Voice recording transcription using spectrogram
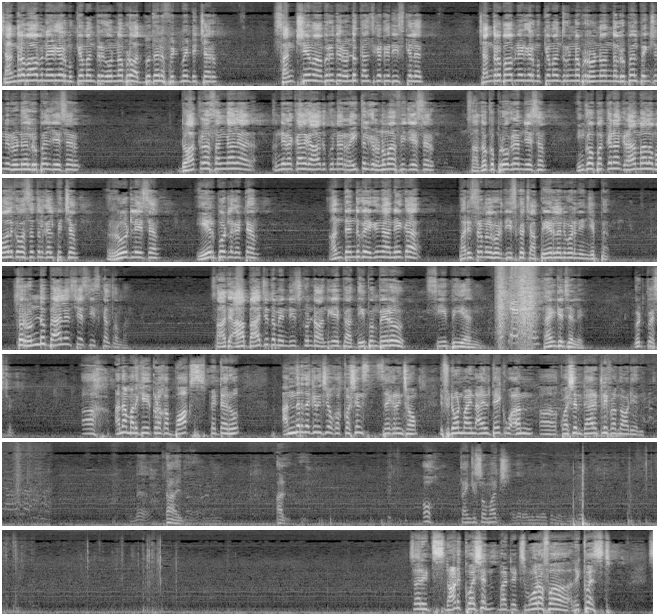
చంద్రబాబు నాయుడు గారు ముఖ్యమంత్రిగా ఉన్నప్పుడు అద్భుతమైన ఫిట్మెంట్ ఇచ్చారు. సంక్షేమ అభివృద్ధి రెండు కలిసికట్టుగా తీసుకెళ్ళారు. చంద్రబాబు నాయుడు గారు ముఖ్యమంత్రి ఉన్నప్పుడు రెండు వందల రూపాయలు పెన్షన్ రెండు వేల రూపాయలు చేశారు. డ్వాక్రా సంఘాలు అన్ని రకాలుగా ఆదుకున్నారు రైతులకు రుణమాఫీ చేశారు. సో అదొక ప్రోగ్రాం చేశాం. ఇంకో పక్కన గ్రామాల మౌలిక వసతులు కల్పించాం. రోడ్లు వేసాం ఎయిర్పోర్ట్లు కట్టాం. అంతెందుకు ఏకంగా అనేక పరిశ్రమలు కూడా తీసుకొచ్చి ఆ పేర్లను కూడా నేను చెప్పాను సో రెండు బ్యాలెన్స్ చేసి తీసుకెళ్తాం సో అది ఆ బాధ్యత మేము తీసుకుంటాం. అందుకే ఆ దీపం పేరు సిబిఎన్. థ్యాంక్ యూ చెల్లి గుడ్ క్వశ్చన్ అన్న మనకి ఇక్కడ ఒక బాక్స్ పెట్టారు. అందరి దగ్గర నుంచి ఒక question సేకరించాం. If you don't mind I will take one question directly from the audience oh thank you so much sir it's not a question but it's more of a request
